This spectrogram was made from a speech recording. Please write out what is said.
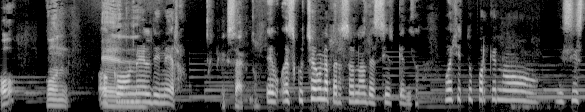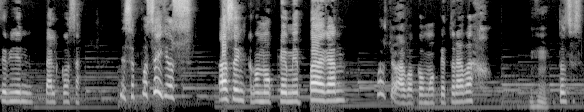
o con... O con el dinero. Exacto. Eh, escuché a una persona decir que dijo, oye, ¿tú por qué no hiciste bien tal cosa? Dice, pues ellos hacen como que me pagan, pues yo hago como que trabajo. Entonces,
